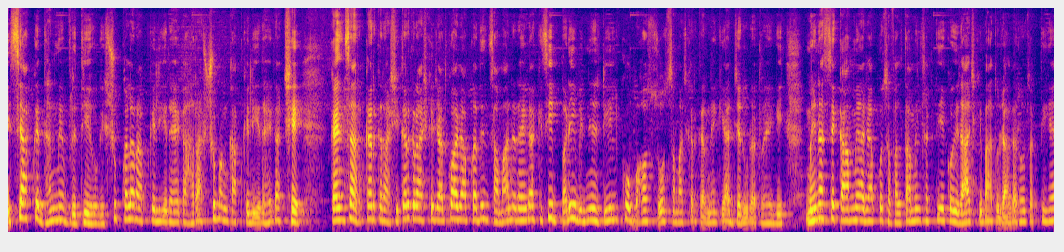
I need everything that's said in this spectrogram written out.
इससे आपके धन में वृद्धि होगी। शुभ कलर आपके लिए रहेगा, हरा शुभ अंक आपके लिए रहेगा। छः कैंसर, कर्क राशि। कर्क राशि के जात को आज आपका दिन सामान्य रहेगा। किसी बड़ी बिज़नेस डील को बहुत सोच समझ कर करने की आज ज़रूरत रहेगी। मेहनत से काम में आज आपको सफलता मिल सकती है। कोई राज की बात उजागर हो सकती है।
